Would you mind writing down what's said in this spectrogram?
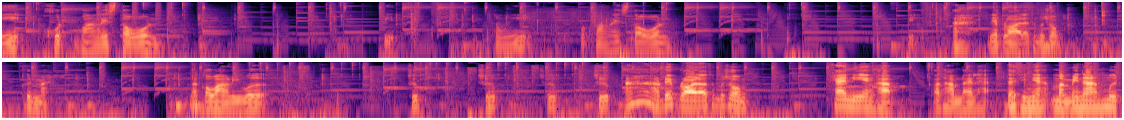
นี้ขุดวางเลสโตนปิด ตรงนี้ขุดวางเลสโตนปิด อะ เรียบร้อยแล้วท่านผู้ชม ขึ้นมา แล้วก็วางรีเวอร์ชึบชึบชึบชึบอ่า เรียบร้อยแล้วท่านผู้ชม แค่นี้เองครับ ก็ทำได้แล้ว แต่ทีเนี้ยมันไม่น่ามืด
